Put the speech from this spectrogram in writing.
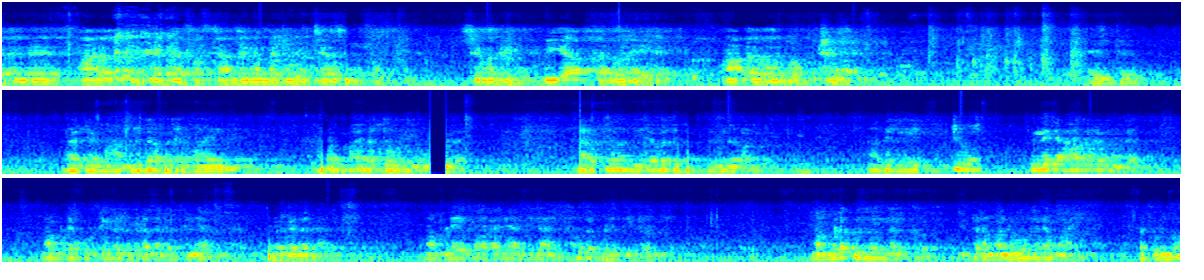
ആരോഗ്യ വിദ്യാഭ്യാസ സ്റ്റാൻഡിംഗ് കമ്മിറ്റിയുടെ ചെയർപേഴ്സൺ ശ്രീമതി വി ആർ സരോജയെ ആദരപൂർവം ക്ഷണിക്കും വളരെ മാതൃകാപരമായും സമ്മാനത്തോടും കൂടെ നടത്തുന്ന നിരവധി പദ്ധതികളാണ്. അതിൽ ഏറ്റവും ഇന്ന് രാവിലെ മുതൽ നമ്മുടെ കുട്ടികൾ ഇവിടെ നടത്തിയ പ്രകടനം നമ്മളെയൊക്കെ വളരെയധികം അത്ഭുതപ്പെടുത്തിയിട്ടുണ്ട്. നമ്മുടെ കുഞ്ഞുങ്ങൾക്ക് ഇത്ര മനോഹരമായി നടക്കുന്നു.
